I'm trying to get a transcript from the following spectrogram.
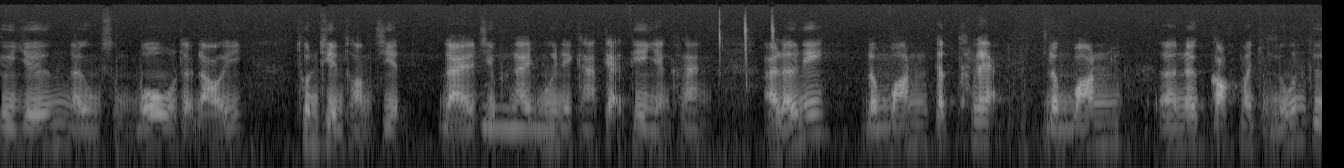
គឺយើងនៅសម្បូរទៅដោយធនធានធម្មជាតិដែលជាផ្នែកមួយនៃការតាក់ទាញយ៉ាងខ្លាំងឥឡូវនេះតំបន់ទឹកធ្លាក់តំបន់នៅកោះមួយចំនួនគឺ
